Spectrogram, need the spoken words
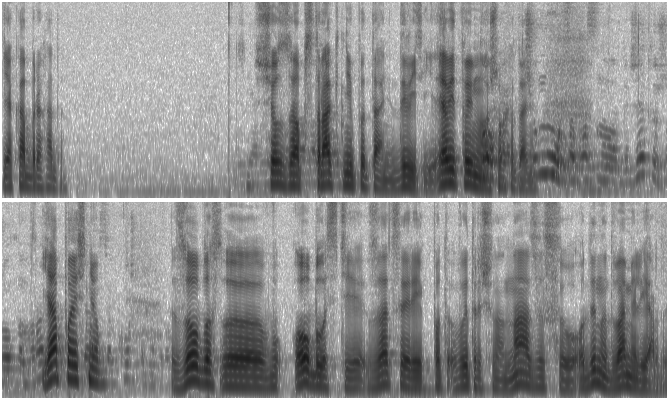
Яка бригада? Що за абстрактні питання? Дивіться, я відповім на ваше Добре, питання. Чому з обласного бюджету жодного разу Я не поясню. виділялися кошти на З облас... е, в області за цей рік пот- витрачено на ЗСУ 1,2 мільярди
